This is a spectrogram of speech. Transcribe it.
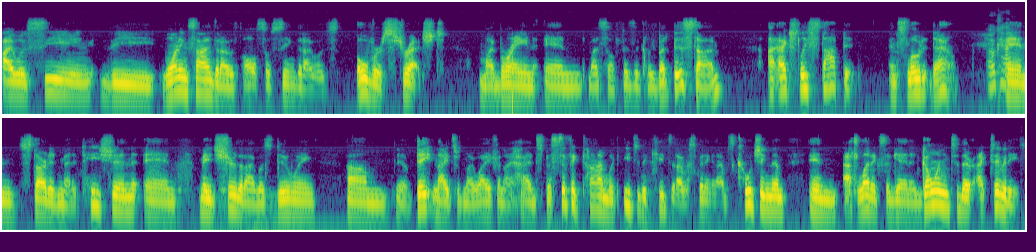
I was seeing the warning signs that i was also seeing that i was overstretched my brain and myself physically. But this time i actually stopped it and slowed it down okay. and started meditation and made sure that i was doing um, you know, date nights with my wife, and I had specific time with each of the kids that I was spending, and I was coaching them in athletics again and going to their activities.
